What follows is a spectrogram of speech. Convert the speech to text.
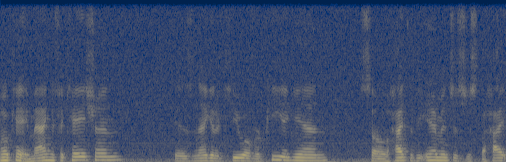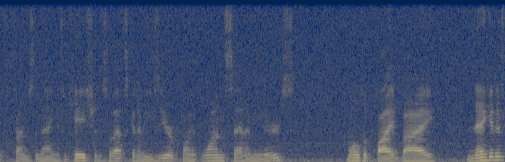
Okay, magnification is negative Q over P again. So height of the image is just the height times the magnification, so that's going to be 0.1 centimeters multiplied by negative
